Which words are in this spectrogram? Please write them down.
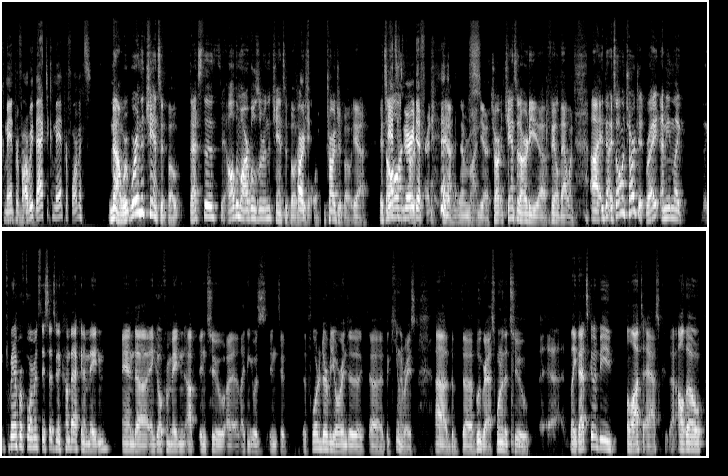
Command perform? Are we back to command performance? No, we're, we're in the chance it boat. That's the all the marbles are in the chance it boat. at Charge this it. point. Charge it boat. Yeah, it's Chance all very different. yeah, never mind. Yeah, Char- Chance had already uh, failed that one. Uh, no, it's all on Charge It, right? I mean, like the command performance, they said it's going to come back in a maiden and uh, and go from maiden up into uh, I think it was into the Florida Derby or into the uh, the Keeneland race, uh, the the bluegrass, one of the 2 Uh, like that's going to be a lot to ask. Although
